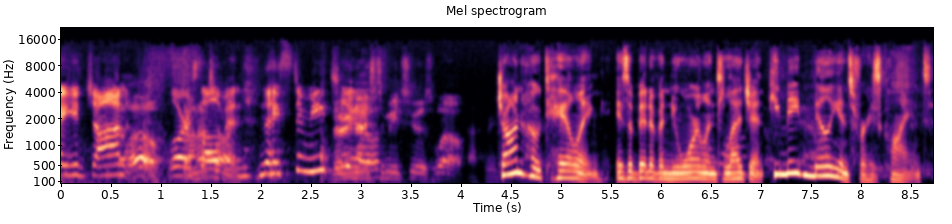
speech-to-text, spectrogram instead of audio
Hi, John. Hello. Laura John, how's it Sullivan. Nice to meet Very you. nice to meet you as well. John Houghtaling is a bit of a New Orleans legend. He made millions for his clients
